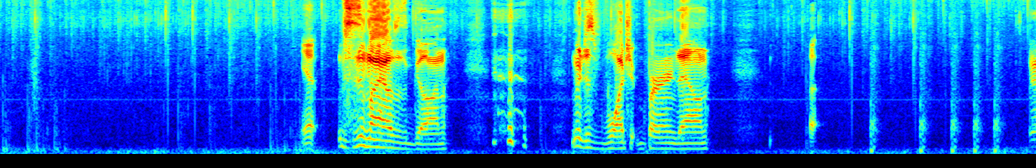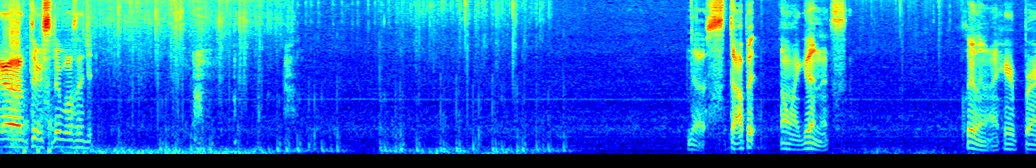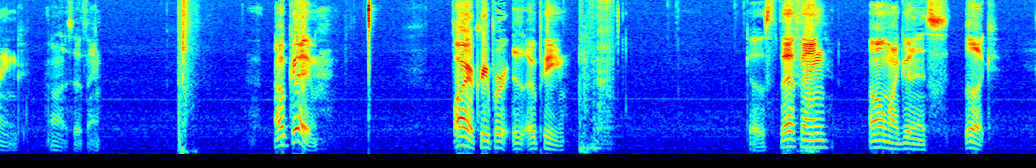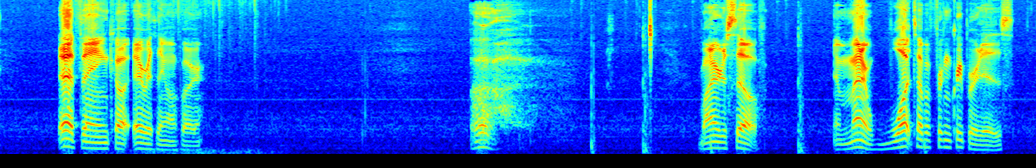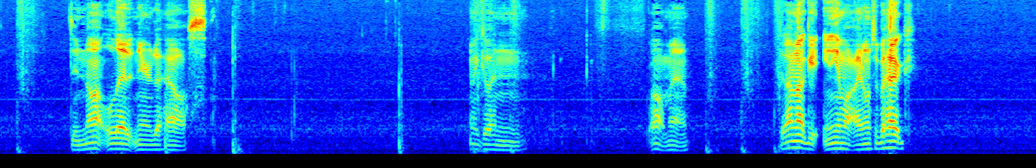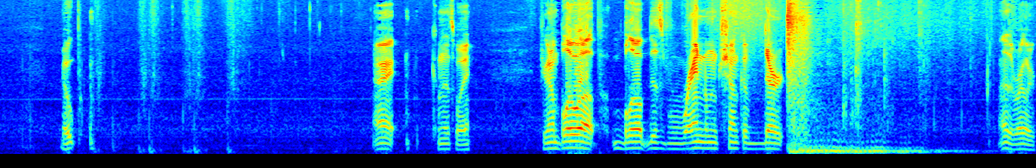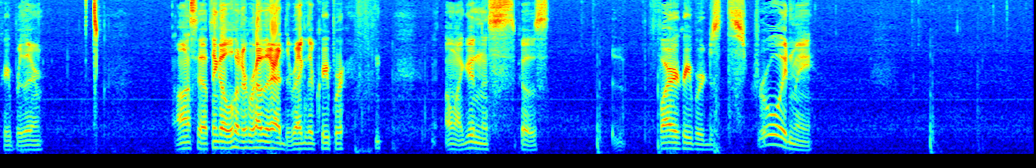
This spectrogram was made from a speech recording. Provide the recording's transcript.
Yep, this my house is gone. I'm gonna just watch it burn down. Yeah, there's snowballs. No, stop it. Oh my goodness. Clearly not. I hear burning oh, on this thing. Okay. Fire Creeper is OP. Because that thing, oh my goodness, look. That thing caught everything on fire. Ugh. Remind yourself, no matter what type of freaking creeper it is, do not let it near the house. Let me go ahead and... Oh, man. Did I not get any of my items back? Nope. Alright, come this way. If you're gonna blow up, blow up this random chunk of dirt. There's a regular creeper there. Honestly, I think I would have rather had the regular creeper. oh my goodness, because fire creeper just destroyed me.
